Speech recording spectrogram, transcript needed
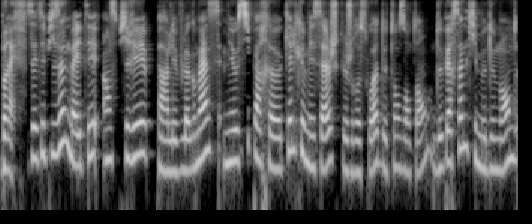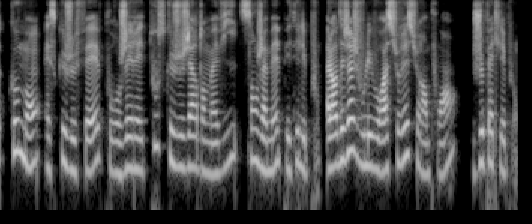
Bref, cet épisode m'a été inspiré par les vlogmas mais aussi par euh, quelques messages que je reçois de temps en temps de personnes qui me demandent comment est-ce que je fais pour gérer tout ce que je gère dans ma vie sans jamais péter les plombs. Alors déjà, je voulais vous rassurer sur un point, je pète les plombs.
